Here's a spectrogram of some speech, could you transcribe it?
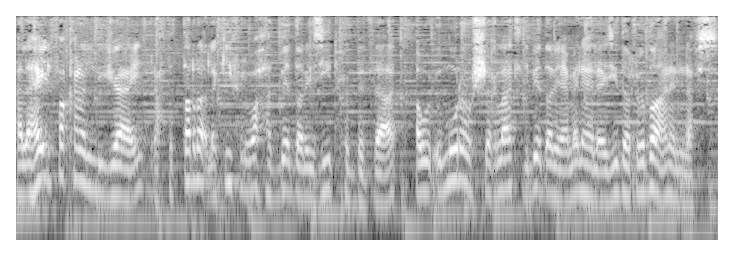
هلا هي الفقرة اللي جاي رح تتطرق لكيف الواحد بيقدر يزيد حب الذات أو الأمور والشغلات اللي بيقدر يعملها ليزيد الرضا عن النفس.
